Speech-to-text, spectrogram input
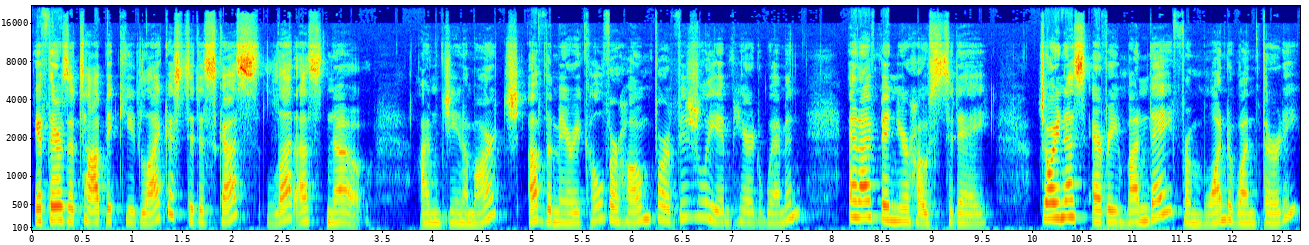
If there's a topic you'd like us to discuss, let us know. I'm Gina March of the Mary Culver Home for Visually Impaired Women, and I've been your host today. Join us every Monday from 1 to 1:30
